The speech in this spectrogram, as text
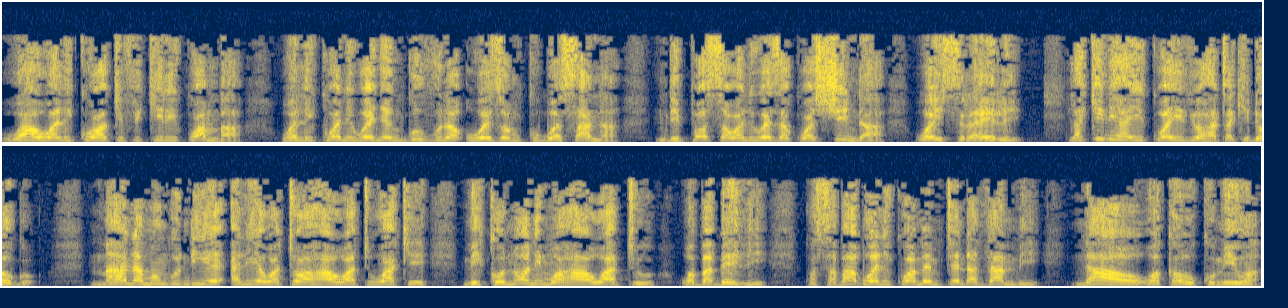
Wao walikuwa wakifikiri kwamba walikuwa ni wenye nguvu na uwezo mkubwa sana ndiposa waliweza kuwashinda waisraeli. Lakini haikuwa hivyo hata kidogo maana mungu ndiye aliyewatoa hao watu wake mikononi mwa hao watu wa babeli kwa sababu walikuwa wamemtenda dhambi nao wakahukumiwa.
